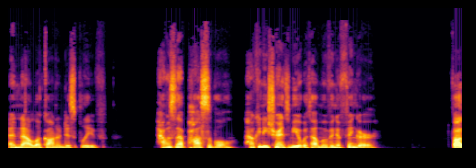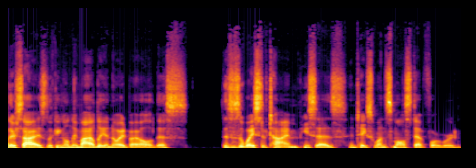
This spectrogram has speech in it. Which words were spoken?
And now look on in disbelief. How is that possible? How can he transmute without moving a finger? Father sighs, looking only mildly annoyed by all of this. This is a waste of time, he says, and takes one small step forward.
